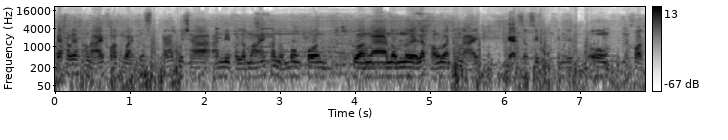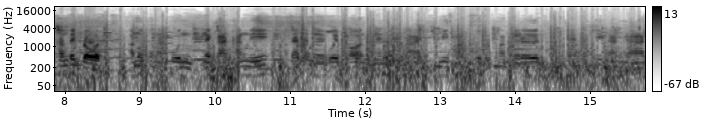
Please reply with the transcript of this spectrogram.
และข้าพเจ้าทั้งหลายขอถวายเครื่องสักการะบูชาอันมีผลไม้ขนมมงคลถั่วงานมเนยและของรวัลทั้งหลาย แก่ศักดิ์สิทธิ์ของพระองค์และขอท่านได้โปรดอนุโมทนาบุญในการครั้งนี้และจะเนยอวยพรให้ท่านทั้งหลายมีความสุขความเจริญในหน้าที่การงาน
